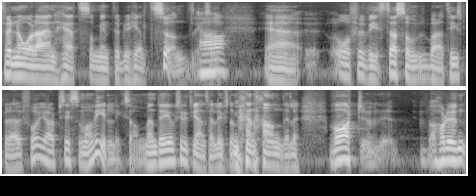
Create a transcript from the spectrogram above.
för några en hets som inte blir helt sund. Liksom. Ja. Eh, och för vissa som bara trivs på det får göra precis som man vill. Liksom. Men det är också lite grann så här, lyfta med en hand. Eller, vart, har du,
